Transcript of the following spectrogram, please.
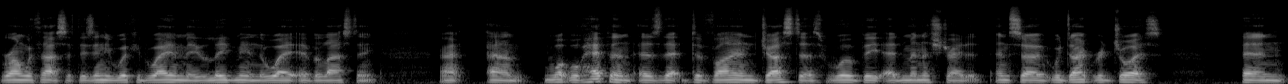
wrong with us, if there's any wicked way in me, lead me in the way everlasting. Right? Um, what will happen is that divine justice will be administrated, and so we don't rejoice in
